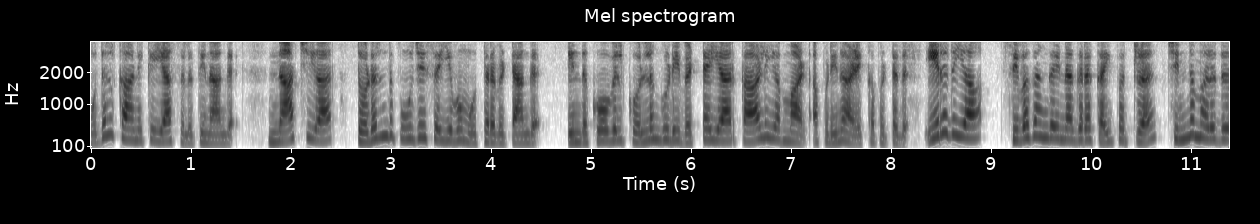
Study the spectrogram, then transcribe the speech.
முதல் காணிக்கையா செலுத்தினாங்க. நாச்சியார் தொடர்ந்து பூஜை செய்யவும் உத்தரவிட்டாங்க. இந்த கோவில் கொல்லங்குடி வெட்டையார் காளியம்மாள் அப்படின்னு அழைக்கப்பட்டது. இறுதியா சிவகங்கை நகர கைப்பற்ற சின்ன மருது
